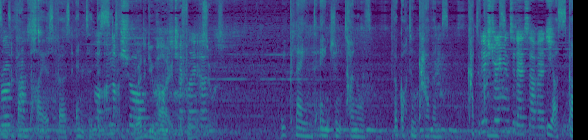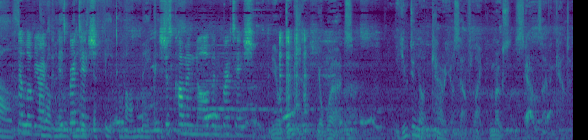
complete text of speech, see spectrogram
London since broadcast. vampires first entered But the I'm city. not sure. Where did you hide before later. the sewers? We claimed ancient tunnels, forgotten caverns, Are you catacombs. streaming today, Savage? We are skals, I love your accent. It's beneath British. the feet of our makers. It's just common northern British. Your diction, your words. You do not carry yourself like most skals I've encountered.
